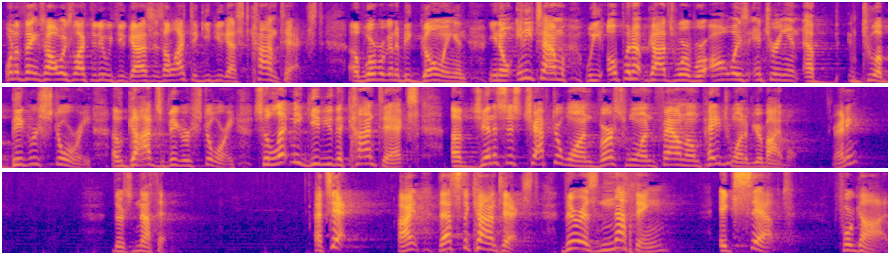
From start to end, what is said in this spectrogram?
one of the things I always like to do with you guys is I like to give you guys context of where we're going to be going. And, you know, anytime we open up God's Word, we're always entering in a, into a bigger story, of God's bigger story. So let me give you the context of Genesis chapter 1, verse 1, found on page 1 of your Bible. Ready? There's nothing. That's it. All right? That's the context. There is nothing except for God.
